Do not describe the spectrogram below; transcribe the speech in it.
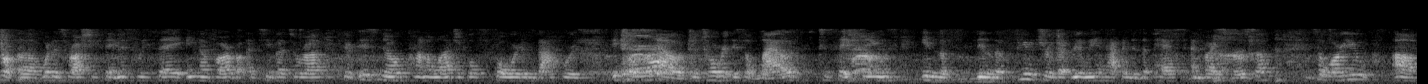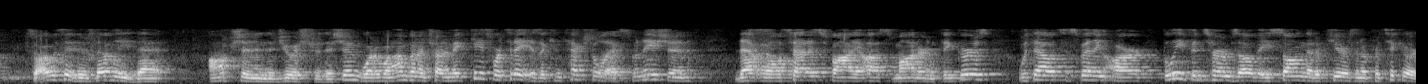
uh, what does Rashi famously say, Eina varba atziva Torah, there is no chronological forward and backwards. It's allowed, the Torah is allowed to say things in the, in the future that really have happened in the past and vice versa. So are you, um, So I would say there's definitely that option in the Jewish tradition. What, I'm going to try to make a case for today is a contextual explanation that will satisfy us modern thinkers without suspending our belief in terms of a song that appears in a particular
